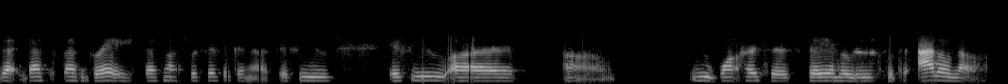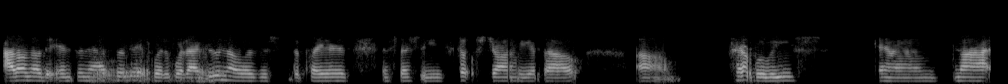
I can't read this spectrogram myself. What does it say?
that, that's that's gray. That's not specific enough. If you if you are um, you want her to stay in the league. Because I don't know. I don't know the ins and outs of it, but what I do know is the players, especially, felt strongly about um, her beliefs and not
